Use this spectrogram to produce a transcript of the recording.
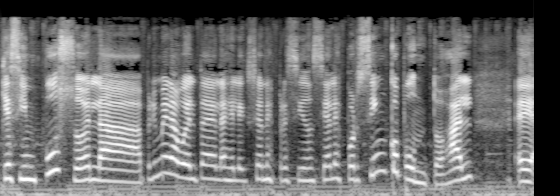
que se impuso en la primera vuelta de las elecciones presidenciales por cinco puntos al eh,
